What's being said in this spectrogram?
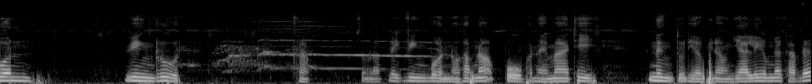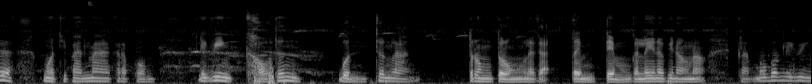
บนวิ่งรูดครับสำหรับเลขวิ่งบนเนาะครับเนาะปูพันไหมาที่หนึ่งตัวเดียวพี่น้องอย่าลืมนะครับเด้องวดที่ผ่านมาครับผมเล็กวิ่งเข่าทั้งบนทั้งล่างตรงตรงๆแล้วก็เต็มเต็มกันเลยเนาะพี่น้องเนาะกลับมาเบิ้งเล็กวิ่ง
